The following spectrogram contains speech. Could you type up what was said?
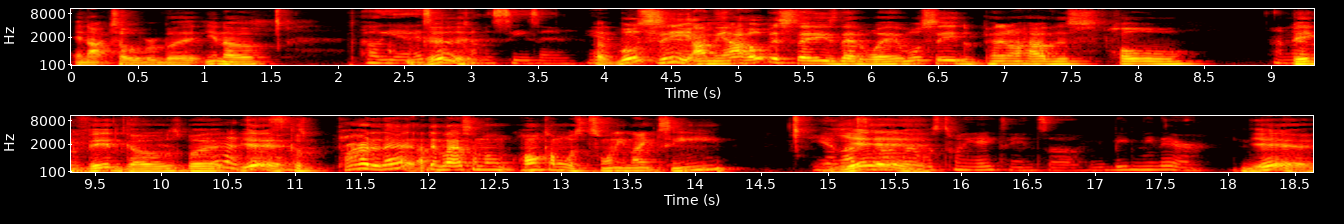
in October, but, you know, Oh yeah, it's Good. homecoming season. uh, we'll see. I mean, I hope it stays that way. We'll see, depending on how this whole big vid goes. But, yeah, because prior to that, I think last time homecoming was 2019. Yeah, last Yeah. went was 2018, so you beat me there. Yeah.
